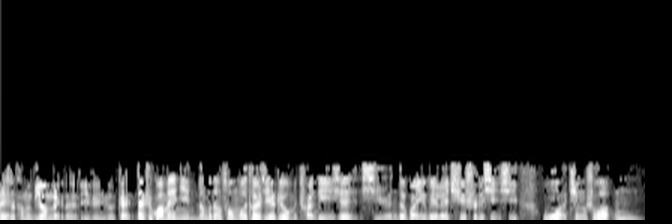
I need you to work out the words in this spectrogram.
这是他们比较美的一个一个概念。但是广美，你能不能从模特界给我们传递一些喜人的关于未来趋势的信息？我听说，嗯，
